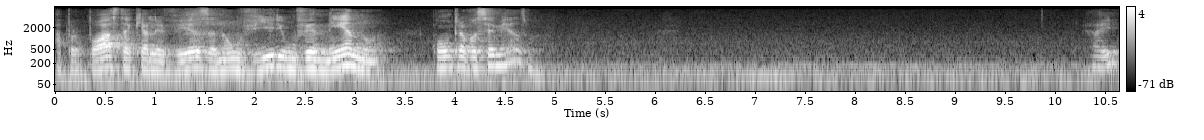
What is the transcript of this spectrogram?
A proposta é que a leveza não vire um veneno contra você mesmo. Aí,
